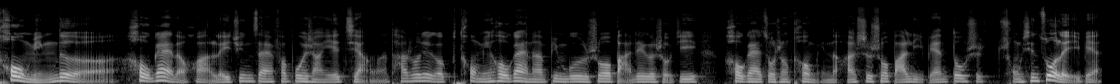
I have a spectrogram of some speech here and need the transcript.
透明的后盖的话，雷军在发布会上也讲了，他说这个透明后盖呢，并不是说把这个手机后盖做成透明的，而是说把里边都是重新做了一遍。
